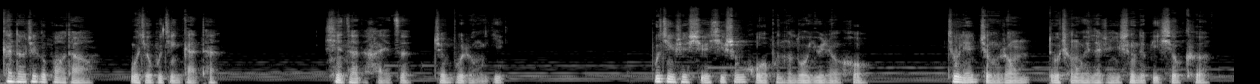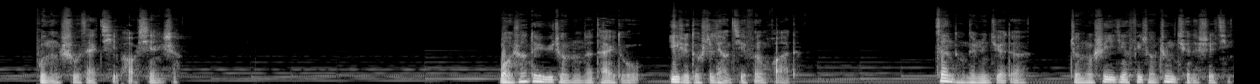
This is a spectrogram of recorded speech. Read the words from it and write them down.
看到这个报道，我就不禁感叹：现在的孩子真不容易。不仅是学习生活不能落于人后，就连整容都成为了人生的必修课，不能输在起跑线上。网上对于整容的态度一直都是两极分化的。赞同的人觉得整容是一件非常正确的事情，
